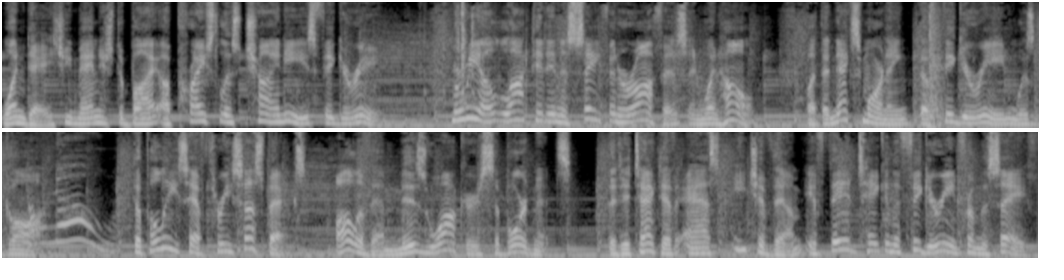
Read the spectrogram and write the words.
One day, she managed to buy a priceless Chinese figurine. Maria locked it in a safe in her office and went home. But the next morning, the figurine was gone. Oh no! The police have three suspects, all of them Ms. Walker's subordinates. The detective asked each of them if they had taken the figurine from the safe.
